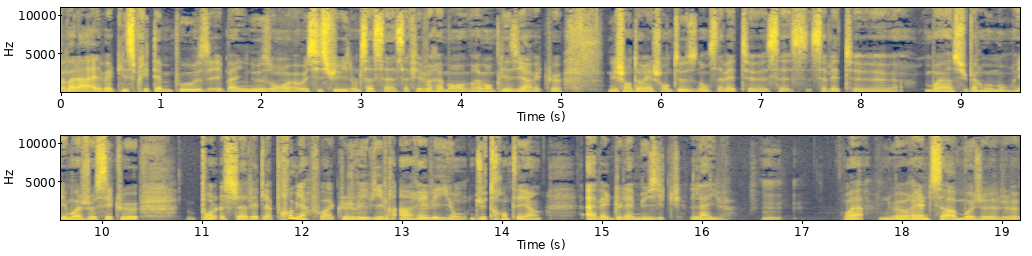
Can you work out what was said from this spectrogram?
voilà, avec l'esprit Tempose, et ben ils nous ont aussi suivis. Donc ça, ça, ça fait vraiment vraiment plaisir avec les chanteurs et chanteuses. Donc ça va être ça, ça va être euh, un super moment. Et moi, je sais que pour, ça va être la première fois que je vais mm. vivre un réveillon du 31 avec de la musique live. Mm. Voilà, rien de ça. Moi, je,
